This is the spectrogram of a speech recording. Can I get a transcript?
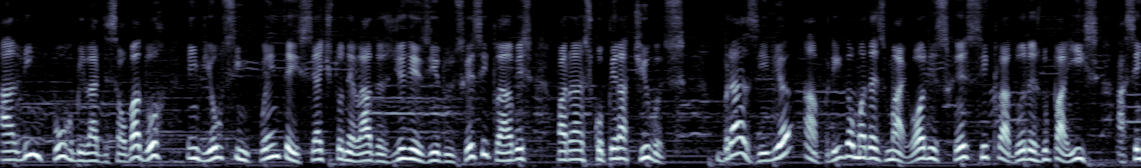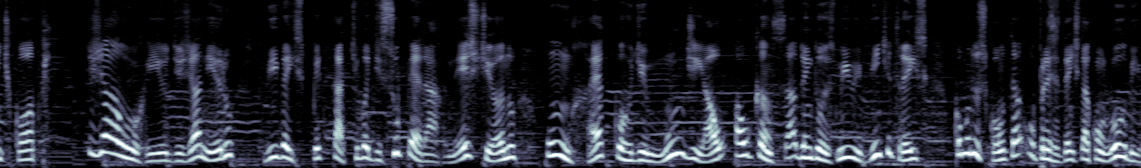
A Limpurb lá de Salvador enviou 57 toneladas de resíduos recicláveis para as cooperativas. Brasília abriga uma das maiores recicladoras do país, a Centicop. Já o Rio de Janeiro vive a expectativa de superar neste ano um recorde mundial alcançado em 2023, como nos conta o presidente da Conlurb,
